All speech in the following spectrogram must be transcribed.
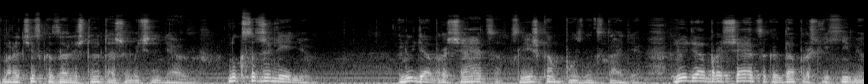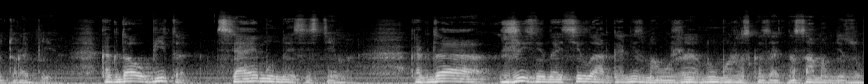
врачи сказали, что это ошибочный диагноз. Но, к сожалению, Люди обращаются в слишком поздних стадиях. Люди обращаются, когда прошли химиотерапию, когда убита вся иммунная система, когда жизненная сила организма уже, ну, можно сказать, на самом низу.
